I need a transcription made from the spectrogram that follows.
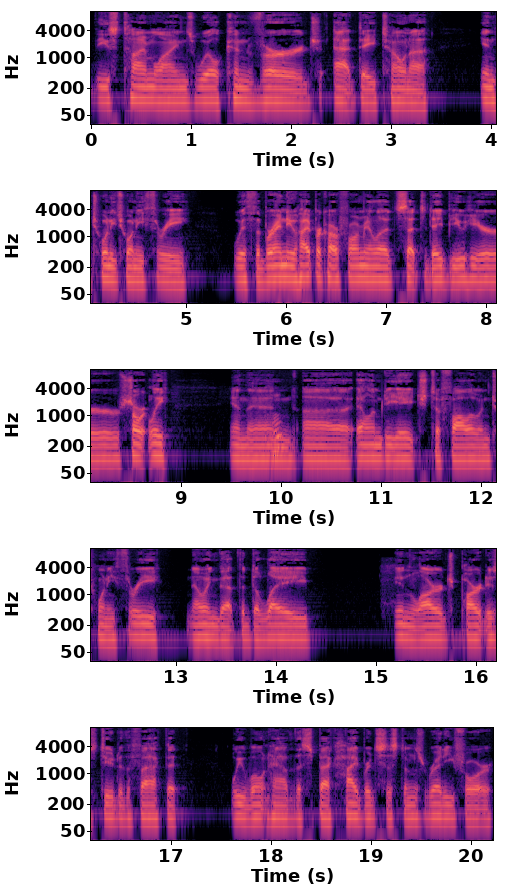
these timelines will converge at Daytona in 2023 with the brand new hypercar formula set to debut here shortly and then mm-hmm. uh, LMDH to follow in 23 knowing that the delay in large part is due to the fact that we won't have the spec hybrid systems ready for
